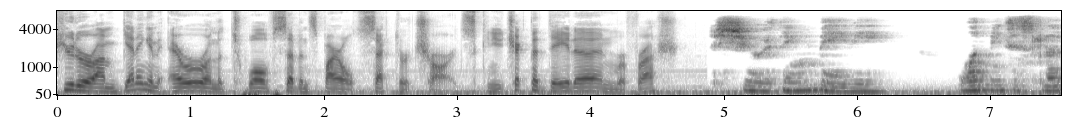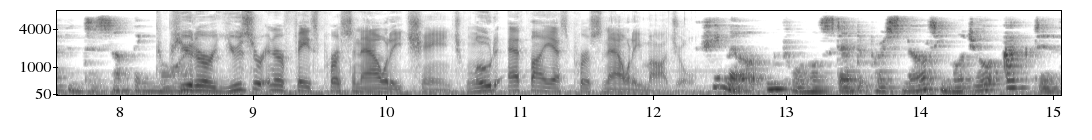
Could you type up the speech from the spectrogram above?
Computer, I'm getting an error on the 12-7 spiral sector charts. Can you check the data and refresh? Sure thing, baby. Want me to slip into something more? Computer, user interface personality change. Load FIS personality module. Female informal standard personality module active.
